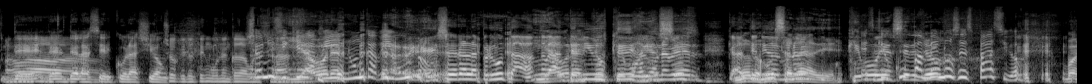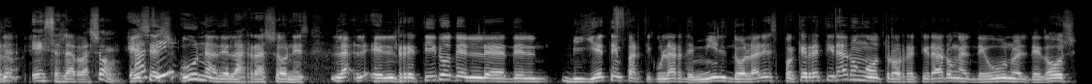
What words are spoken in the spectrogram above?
de, de- de la Ah, circulación. Yo que lo tengo uno en cada Yo ni siquiera ahora- vi, nunca vi uno. Esa era la pregunta. ¿Han, ¿Y han ahora tenido ustedes alguna hacer? vez? No ¿Han los tenido usa alguna vez? nadie. ¿Qué es voy que a hacer ocupa yo? menos espacio. Bueno, esa es la razón. Esa ¿Ah, sí? es una de las razones. La- el retiro del, eh, del billete en particular de mil dólares, porque retiraron otros, retiraron el de uno, el de dos,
